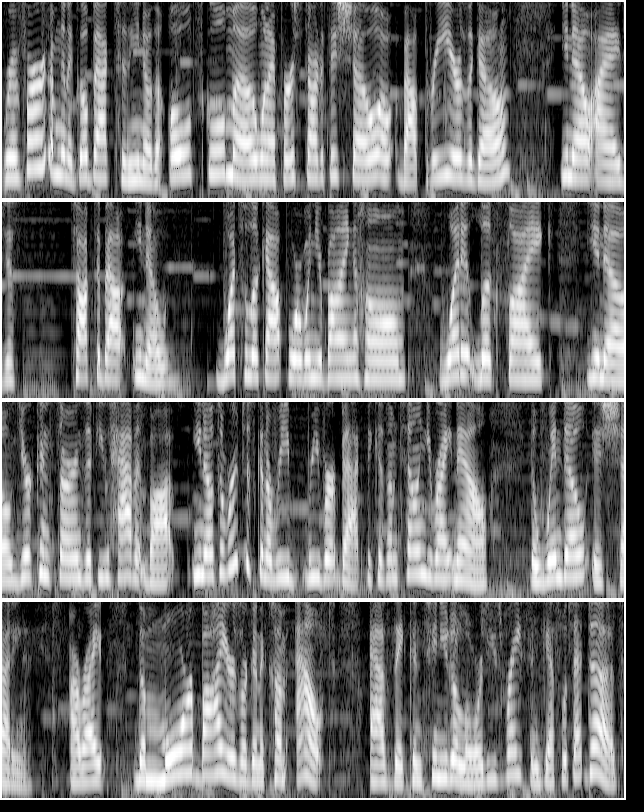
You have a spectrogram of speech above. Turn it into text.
revert. I'm going to go back to, you know, the old school Mo when I first started this show about three years ago. You know, I just talked about, you know, what to look out for when you're buying a home, what it looks like, you know, your concerns if you haven't bought. You know, so we're just going to re- revert back because I'm telling you right now, the window is shutting. All right. The more buyers are going to come out as they continue to lower these rates. And guess what that does?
